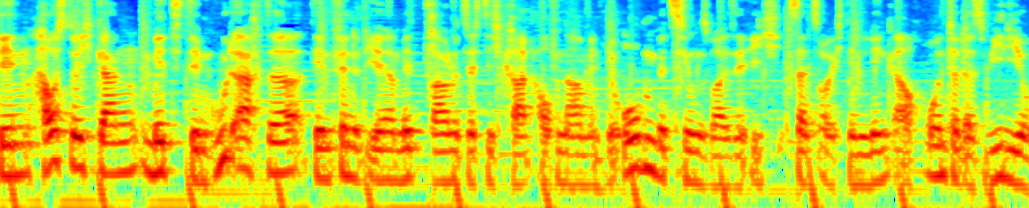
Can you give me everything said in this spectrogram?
Den Hausdurchgang mit dem Gutachter, den findet ihr mit 360 Grad Aufnahmen hier oben, beziehungsweise ich setze euch den Link auch unter das Video.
